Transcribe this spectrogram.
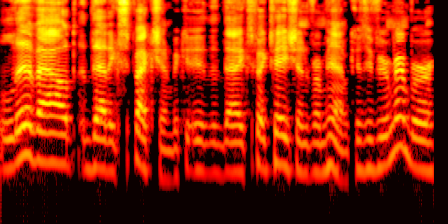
live out that expectation, that expectation from him. Because if you remember,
